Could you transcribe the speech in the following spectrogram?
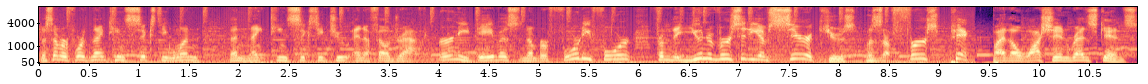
December 4th, 1961, the 1962 NFL Draft. Ernie Davis, number 44 from the University of Syracuse, was the first pick by the Washington Redskins.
